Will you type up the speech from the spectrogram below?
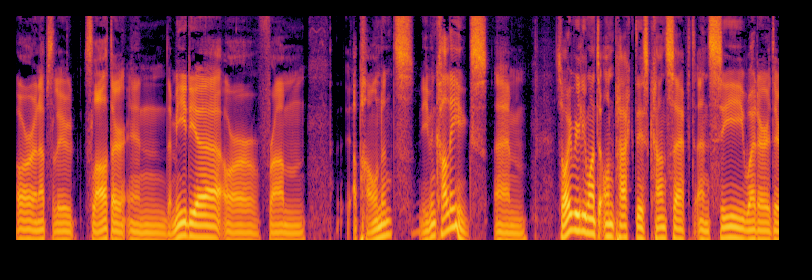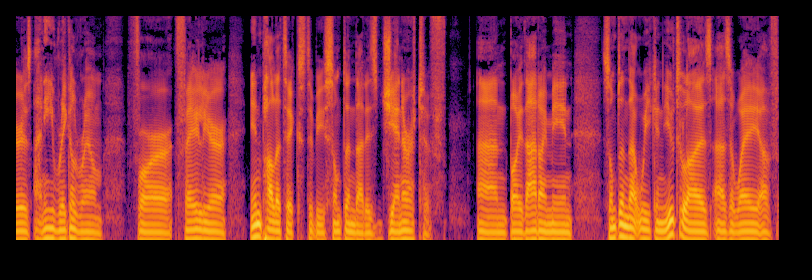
or an absolute slaughter in the media or from opponents, even colleagues. Um, so I really want to unpack this concept and see whether there is any wriggle room for failure in politics to be something that is generative and by that I mean something that we can utilize as a way of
